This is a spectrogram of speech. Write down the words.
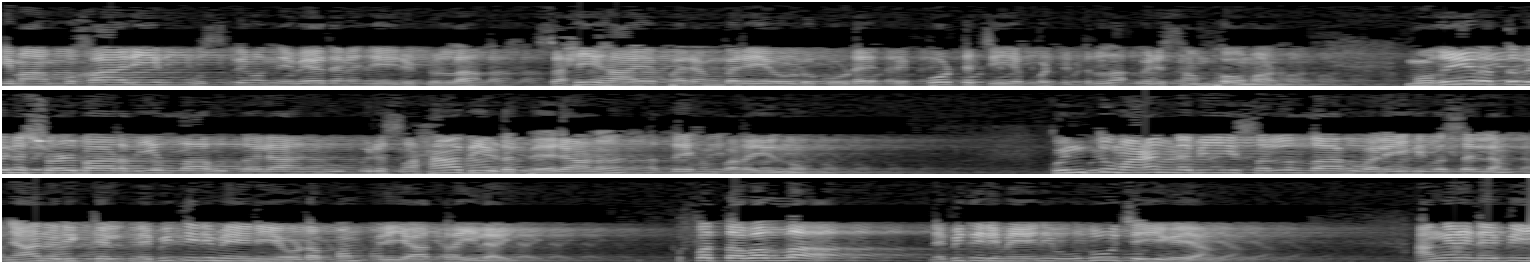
ഇമാം ബുഖാരിയും മുസ്ലിമും നിവേദനം ചെയ്തിട്ടുള്ള സഹിഹായ പരമ്പരയോടുകൂടെ റിപ്പോർട്ട് ചെയ്യപ്പെട്ടിട്ടുള്ള ഒരു സംഭവമാണ്. മുഹീറത്ത് ബിൻ ഷൊയ്ബാർ റളിയല്ലാഹു തലാൻഹു ഒരു സഹാബിയുടെ പേരാണ് അദ്ദേഹം പറയുന്നു. കുൻതുമാൻ നബി സല്ലാഹു അലൈഹി വസ്ല്ലം. ഞാൻ ഒരിക്കൽ നബി തിരുമേനിയോടൊപ്പം ഒരു യാത്രയിലായി. നബി തിരുമേനി ഉദു ചെയ്യുകയാണ്. അങ്ങനെ നബി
